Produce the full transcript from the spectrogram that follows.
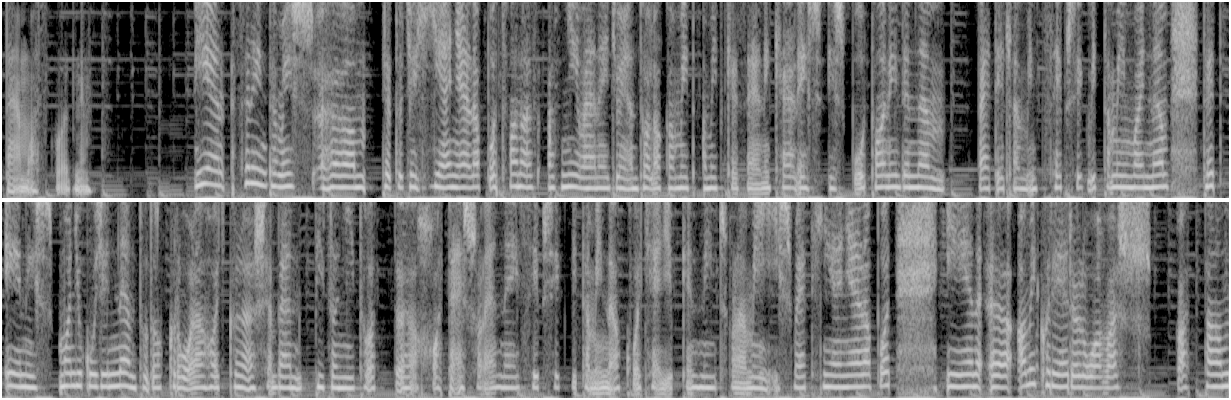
támaszkodni. Igen, szerintem is, tehát hogyha hiányállapot van, az, az nyilván egy olyan dolog, amit, amit kezelni kell és, és pótolni, de nem feltétlen, mint szépségvitamin, vagy nem. Tehát én is mondjuk úgy, hogy nem tudok róla, hogy különösebben bizonyított hatása lenne egy szépségvitaminnak, hogyha egyébként nincs valami ismert hiányállapot. Én, amikor erről olvas kattam,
